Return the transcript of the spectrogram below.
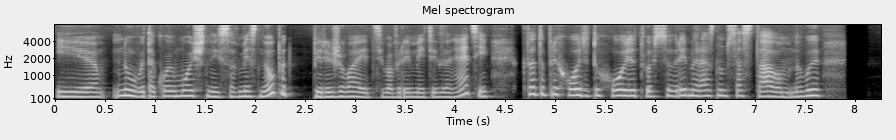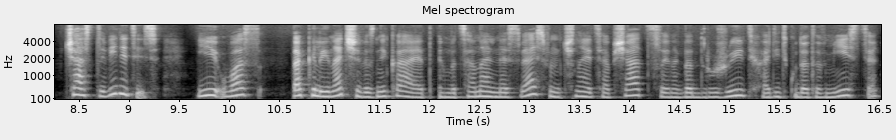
и, ну, вы такой мощный совместный опыт переживаете во время этих занятий. Кто-то приходит, уходит, вы все время разным составом, но вы часто видитесь, и у вас так или иначе возникает эмоциональная связь, вы начинаете общаться, иногда дружить, ходить куда-то вместе,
